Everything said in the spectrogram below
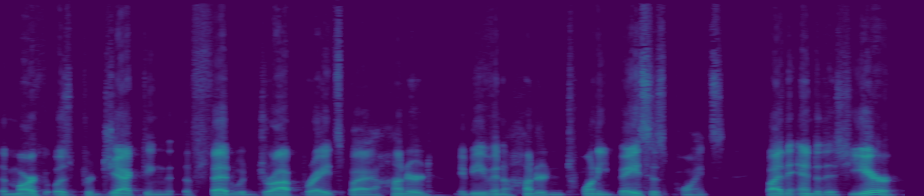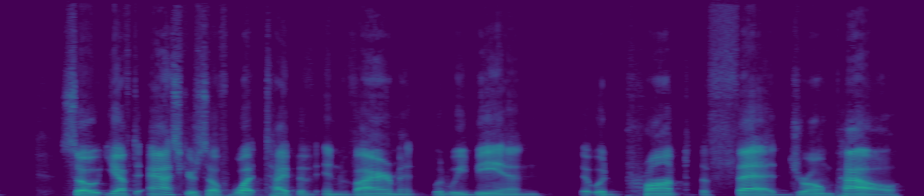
the market was projecting that the Fed would drop rates by 100, maybe even 120 basis points by the end of this year. So you have to ask yourself what type of environment would we be in that would prompt the Fed, Jerome Powell,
